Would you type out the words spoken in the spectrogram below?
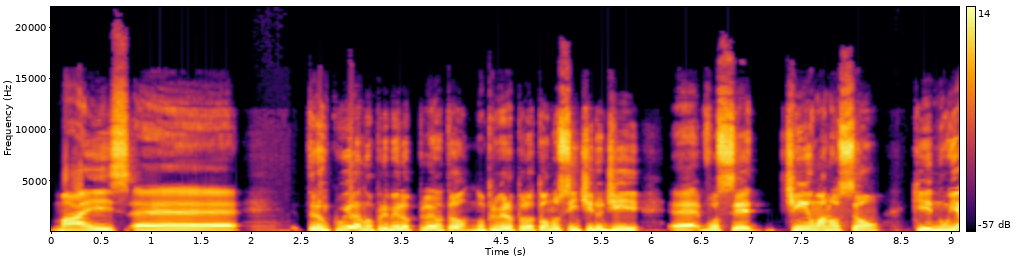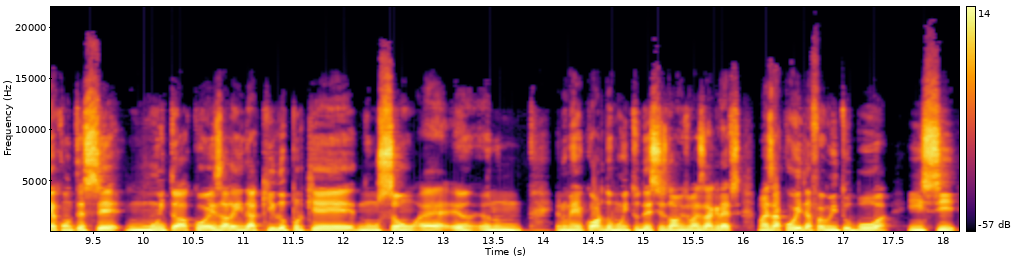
mais. É tranquila no primeiro pelotão, no primeiro pelotão no sentido de é, você tinha uma noção que não ia acontecer muita coisa além daquilo, porque não são. É, eu, eu, não, eu não me recordo muito desses nomes mais agressos. Mas a corrida foi muito boa em si,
